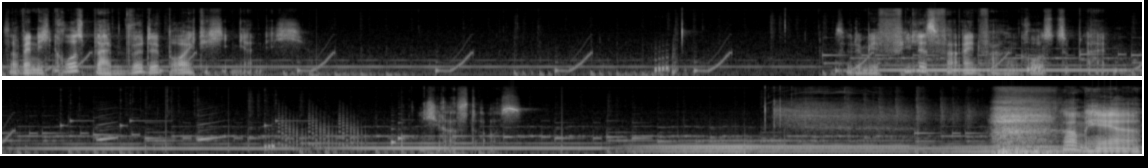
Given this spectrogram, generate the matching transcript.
So, wenn ich groß bleiben würde, bräuchte ich ihn ja nicht. Vieles vereinfachen, groß zu bleiben. Ich raste aus. Komm her.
